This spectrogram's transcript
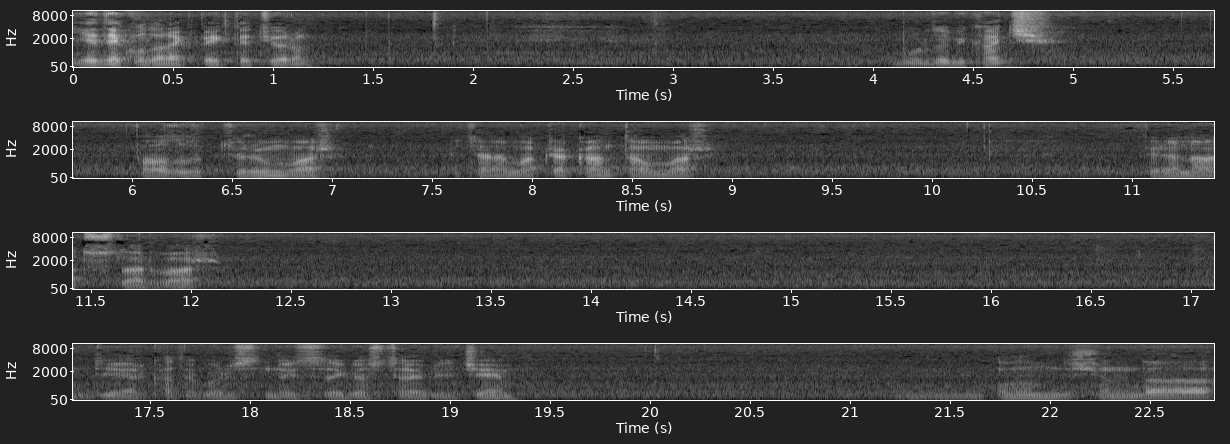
yedek olarak bekletiyorum. Burada birkaç fazlalık türüm var. Bir tane makrakantam var. Piranatuslar var. Diğer kategorisinde size gösterebileceğim. Hmm, Onun dışında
